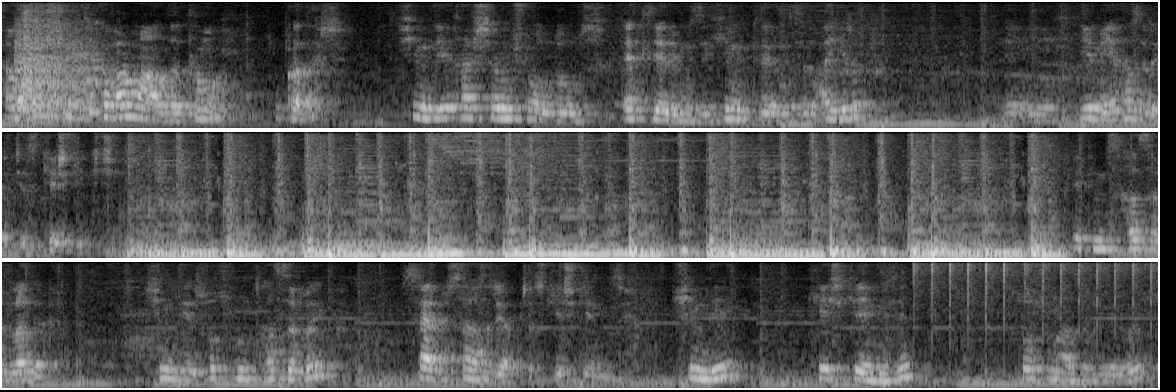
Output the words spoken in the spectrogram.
Tamam, şimdi kıvam aldı, tamam. Bu kadar. Şimdi haşlamış olduğumuz etlerimizi, kemiklerimizi ayırıp e, yemeğe hazır edeceğiz keşkek için. Etimizi hazırladık. Şimdi sosumuzu hazırlayıp servise hazır yapacağız keşkeğimizi. Şimdi keşkeğimizin sosunu hazırlıyoruz.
